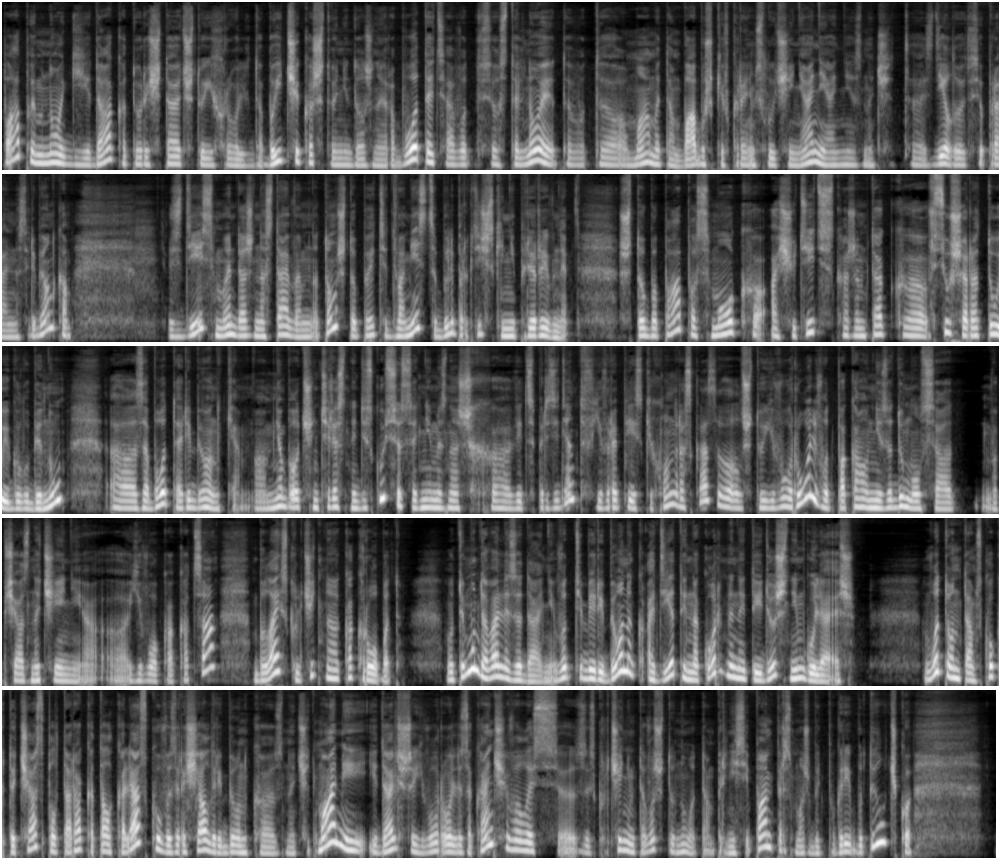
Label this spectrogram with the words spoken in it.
папы многие, да, которые считают, что их роль добытчика, что они должны работать, а вот все остальное это вот э, мамы, там бабушки, в крайнем случае няни, они, значит, э, сделают все правильно с ребенком. Здесь мы даже настаиваем на том, чтобы эти два месяца были практически непрерывны, чтобы папа смог ощутить, скажем так, всю широту и глубину э, заботы о ребенке. У меня была очень интересная дискуссия с одним из наших э, вице-президентов европейских. Он рассказывал, что его роль, вот пока он не задумался вообще о значении э, его как отца, была исключительно как робот. Вот ему давали задание. Вот тебе ребенок одетый, накормленный, ты идешь с ним гуляешь. Вот он там сколько-то час-полтора катал коляску, возвращал ребенка, значит, маме, и дальше его роль заканчивалась, э, за исключением того, что, ну вот там, принеси памперс, может быть, погрей бутылочку.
